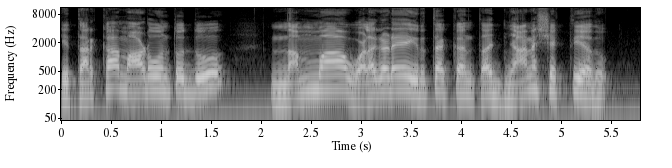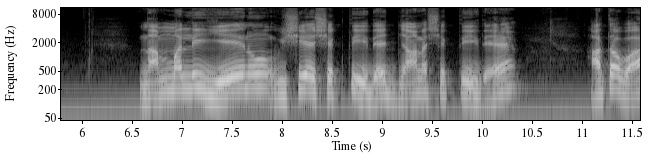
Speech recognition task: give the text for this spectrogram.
ಈ ತರ್ಕ ಮಾಡುವಂಥದ್ದು ನಮ್ಮ ಒಳಗಡೆ ಇರತಕ್ಕಂಥ ಜ್ಞಾನಶಕ್ತಿ ಅದು. ನಮ್ಮಲ್ಲಿ ಏನು ವಿಷಯ ಶಕ್ತಿ ಇದೆ ಜ್ಞಾನಶಕ್ತಿ ಇದೆ, ಅಥವಾ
